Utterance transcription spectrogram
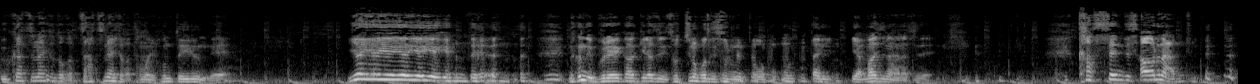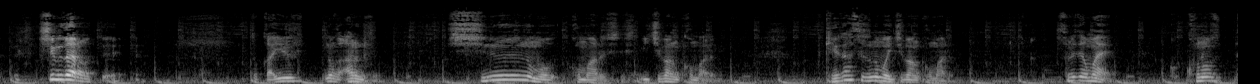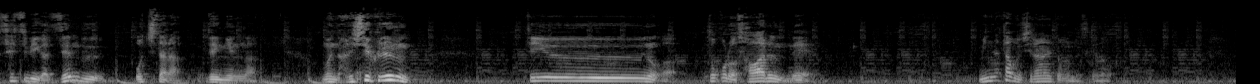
うかつな人とか雑な人がたまに本当いるんでいやいやいやいやいやいやって。なんでブレーカー切らずにそっちの方でするんと思ったり。いやマジな話で。合戦で触るなって。死ぬだろうって。とかいうのがあるんですよ。死ぬのも困るし一番困る。怪我するのも一番困る。それでお前この設備が全部落ちたら電源がお前何してくれるん？っていうのがところを触るんでみんな多分知らないと思うんですけど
